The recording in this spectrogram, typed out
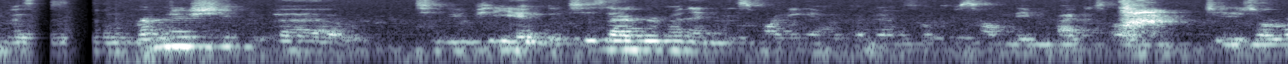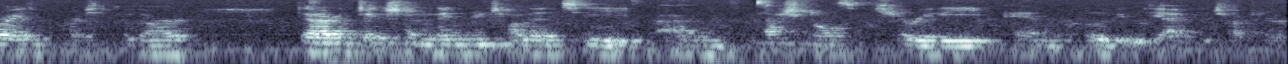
Investment Partnership, uh, TPP, and the TISA agreement. And this morning I'm going to focus on the impact on digital rights in particular data protection and neutrality, um, national security, and the IP chapter.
